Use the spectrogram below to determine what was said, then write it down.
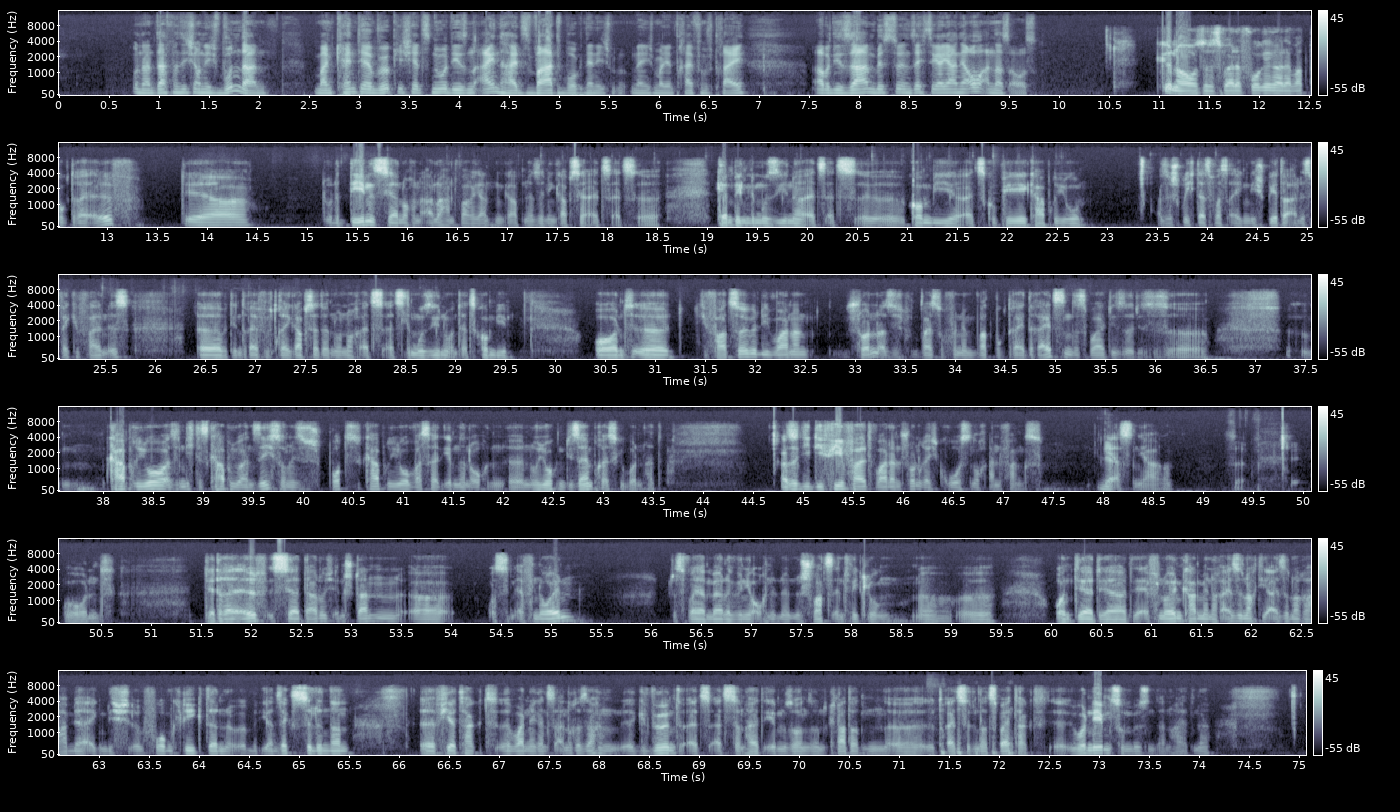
Und dann darf man sich auch nicht wundern, man kennt ja wirklich jetzt nur diesen Einheitswartburg, nenne ich, nenn ich mal den 353. Aber die sahen bis zu den 60er Jahren ja auch anders aus. Genau, also das war der Vorgänger der Wartburg 311, der oder den es ja noch in allerhand Varianten gab. Ne? Also den gab es ja als, als äh, Campinglimousine, als, als äh, Kombi, als Coupé, Cabrio. Also sprich das, was eigentlich später alles weggefallen ist. Äh, den 353 gab es ja dann nur noch als, als Limousine und als Kombi. Und äh, die Fahrzeuge, die waren dann schon, also ich weiß noch von dem Wartburg 313, das war halt diese, dieses äh, ähm, Cabrio, also nicht das Cabrio an sich, sondern dieses Sport-Cabrio, was halt eben dann auch in äh, New York einen Designpreis gewonnen hat. Also die, die Vielfalt war dann schon recht groß noch anfangs, die ja. ersten Jahre. So. Und der 311 ist ja dadurch entstanden äh, aus dem F9. Das war ja mehr oder weniger auch eine, eine Schwarzentwicklung. Ne? Und der, der, der F9 kam ja nach Eisenach. Die Eisenacher haben ja eigentlich äh, vor dem Krieg dann äh, mit ihren Sechszylindern, äh, Viertakt, äh, waren ja ganz andere Sachen äh, gewöhnt, als, als dann halt eben so, einen, so einen knatternden äh, Dreizylinder Zweitakt äh, übernehmen zu müssen dann halt. Ne?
